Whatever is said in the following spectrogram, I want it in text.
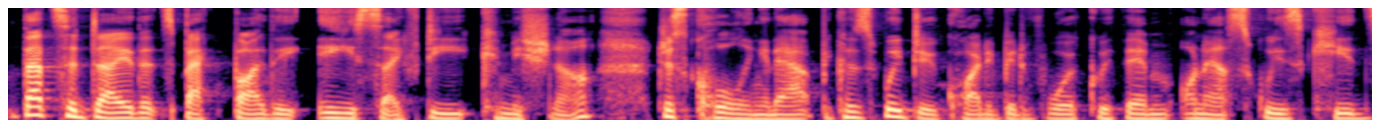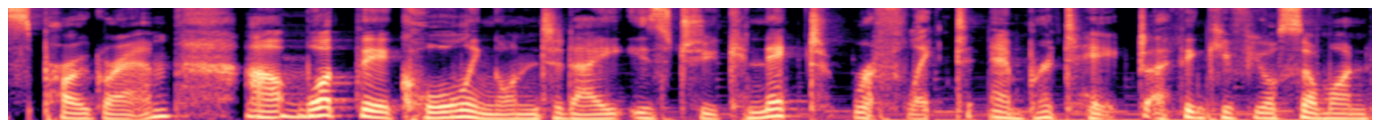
That's a day that's backed by the e Safety Commissioner. Just calling it out because we do quite a bit of work with them on our Squiz Kids program. Uh, mm-hmm. Uh, what they're calling on today is to connect, reflect, and protect. I think if you're someone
